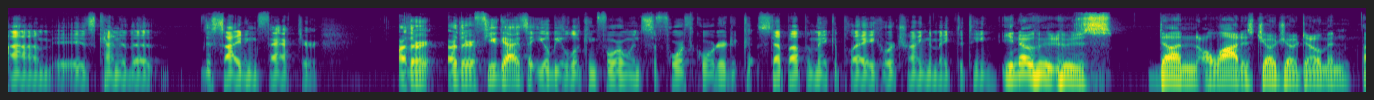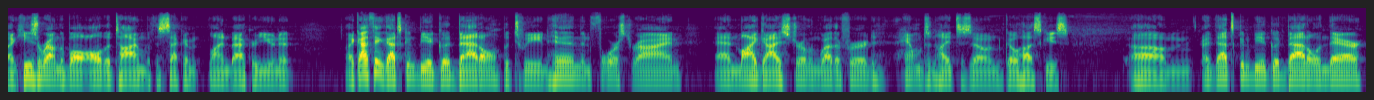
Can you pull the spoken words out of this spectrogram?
um, is kind of the deciding factor. Are there are there a few guys that you'll be looking for when it's the fourth quarter to step up and make a play who are trying to make the team? You know who who's done a lot is JoJo Domann. Like he's around the ball all the time with the second linebacker unit. Like I think that's going to be a good battle between him and Forrest Rhyne and my guy Sterling Weatherford, Hamilton Heights' zone. Go Huskies! Um, that's going to be a good battle in there.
